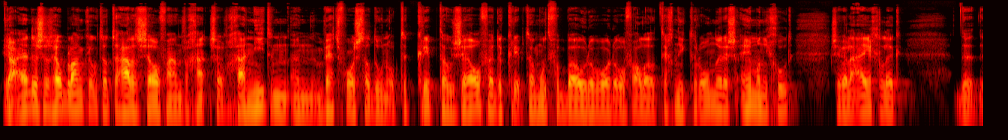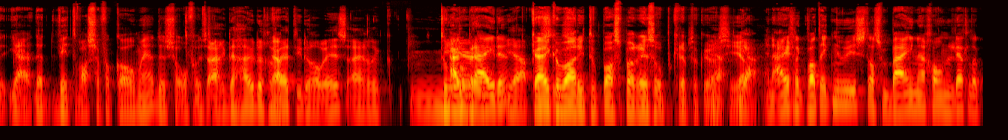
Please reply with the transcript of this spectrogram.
Ja, hè, dus dat is heel belangrijk ook, dat halen ze zelf aan. We gaan, ze- we gaan niet een, een wetsvoorstel doen op de crypto zelf. Hè. De crypto moet verboden worden of alle techniek eronder. Dat is helemaal niet goed. Ze willen eigenlijk de, de, ja, dat witwassen voorkomen. Hè. Dus of Dus het, eigenlijk de huidige Ja. wet die er al is, eigenlijk meer... Uitbreiden. Ja, Kijken waar die toepasbaar is op cryptocurrency. ja. Ja. en eigenlijk wat ik nu is, dat ze bijna gewoon letterlijk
